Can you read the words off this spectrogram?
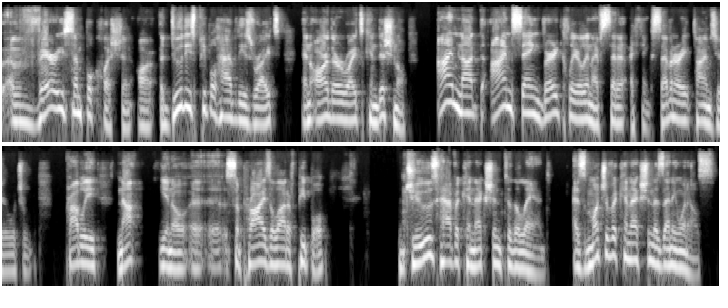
a very simple question: Are do these people have these rights, and are their rights conditional? I'm not. I'm saying very clearly, and I've said it, I think, seven or eight times here, which probably not, you know, uh, uh, surprise a lot of people. Jews have a connection to the land, as much of a connection as anyone else,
